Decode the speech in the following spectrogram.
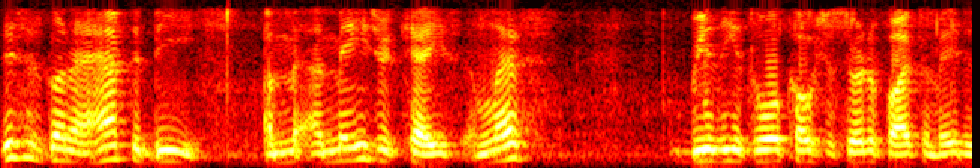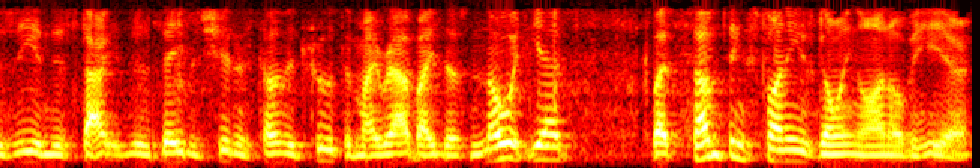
This is going to have to be a, a major case unless really it's all kosher certified from A to Z, and this, this David Shinn is telling the truth, and my rabbi doesn't know it yet. But something's funny is going on over here.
